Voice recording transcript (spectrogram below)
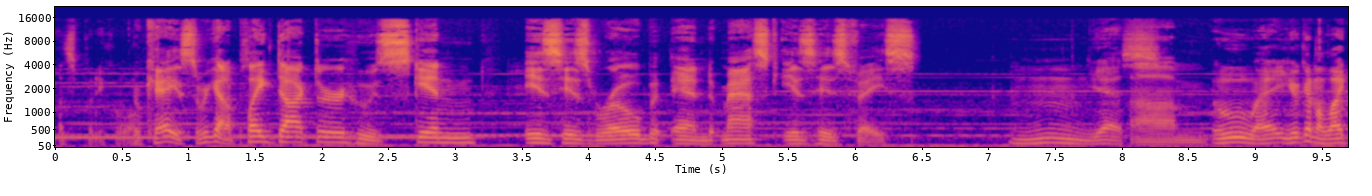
That's pretty cool. Okay, so we got a plague doctor whose skin is his robe and mask is his face. Mm, yes. Um, Ooh, hey, you're gonna like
